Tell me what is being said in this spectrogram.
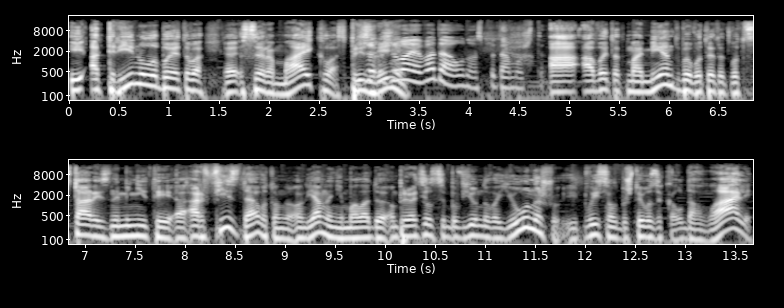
и отринула бы этого э, сэра Майкла с презрением. живая вода у нас, потому что. А, а в этот момент бы вот этот вот старый знаменитый э, орфист, да, вот он, он явно не молодой, он превратился бы в юного юношу, и выяснилось бы, что его заколдовали,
